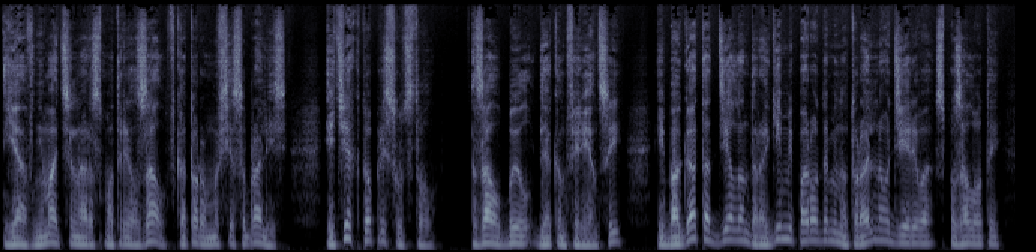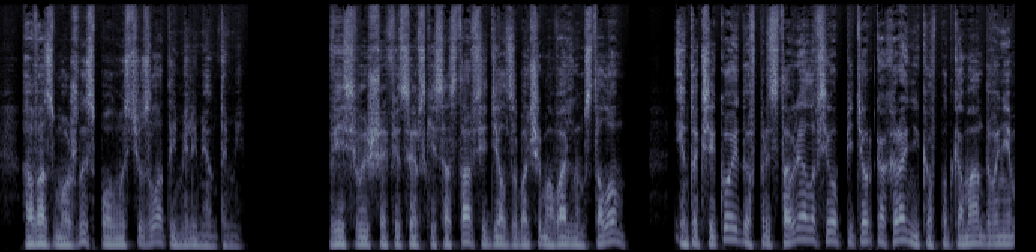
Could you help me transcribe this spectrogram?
я внимательно рассмотрел зал, в котором мы все собрались, и тех, кто присутствовал. Зал был для конференций и богат отделан дорогими породами натурального дерева с позолотой, а, возможно, с полностью золотыми элементами. Весь высший офицерский состав сидел за большим овальным столом, Интоксикоидов представляла всего пятерка охранников под командованием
